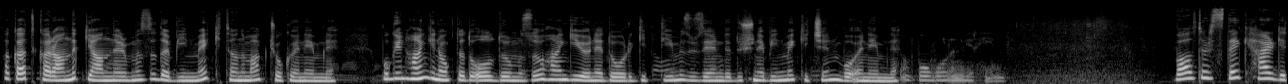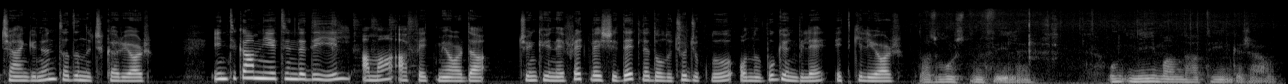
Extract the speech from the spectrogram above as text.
Fakat karanlık yanlarımızı da bilmek, tanımak çok önemli. Bugün hangi noktada olduğumuzu, hangi yöne doğru gittiğimiz üzerinde düşünebilmek için bu önemli. Walter Steck her geçen günün tadını çıkarıyor. İntikam niyetinde değil ama affetmiyor da. Çünkü nefret ve şiddetle dolu çocukluğu onu bugün bile etkiliyor. Das wussten viele. Und niemand hat hingeschaut.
